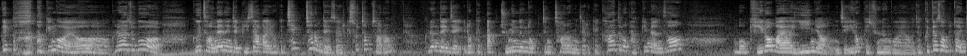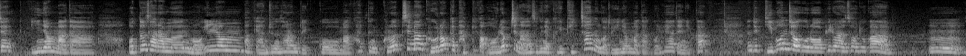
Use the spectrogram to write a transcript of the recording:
이게 또 확 바뀐 거예요. 그래가지고 그 전에는 이제 비자가 이렇게 책처럼 돼 있어요. 이렇게 수첩처럼. 그런데 이제 이렇게 딱 주민등록증처럼 이제 이렇게 카드로 바뀌면서 뭐 길어봐야 2년 이제 이렇게 주는 거예요. 이제 그때서부터 이제 2년마다 어떤 사람은 뭐 1년밖에 안 주는 사람도 있고 막 하여튼 그렇지만 그렇게 받기가 어렵진 않아서 그냥 그게 귀찮은 거죠. 2년마다 그걸 해야 되니까. 근데 기본적으로 필요한 서류가 음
